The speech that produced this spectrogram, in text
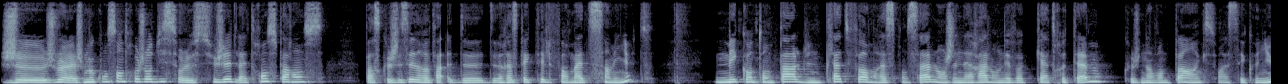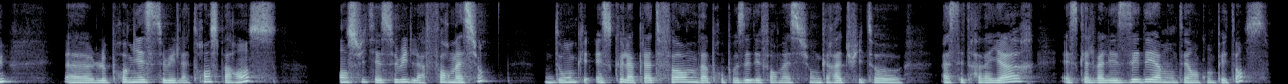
Je, voilà, je me concentre aujourd'hui sur le sujet de la transparence parce que j'essaie de, de, respecter le format de 5 minutes. Mais quand on parle d'une plateforme responsable, en général, on évoque quatre thèmes que je n'invente pas, hein, qui sont assez connus. Euh, le premier, c'est celui de la transparence. Ensuite, il y a celui de la formation. Donc, est-ce que la plateforme va proposer des formations gratuites à ses travailleurs? Est-ce qu'elle va les aider à monter en compétences?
